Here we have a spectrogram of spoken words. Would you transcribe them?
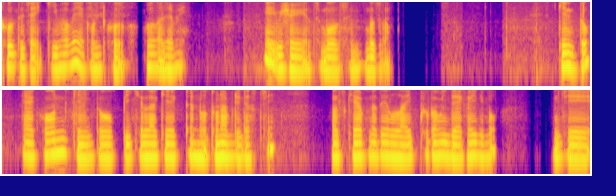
খুলতে চাই। কীভাবে অ্যাকাউন্ট খুলবো? খোলা যাবে? এই বিষয়ে আছে বলছে, বুঝলাম। কিন্তু এখন কিন্তু পিকেলাকে একটা নতুন আপডেট আসছে। আজকে আপনাদের লাইভ প্রুফ আমি দেখাই দিব যে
